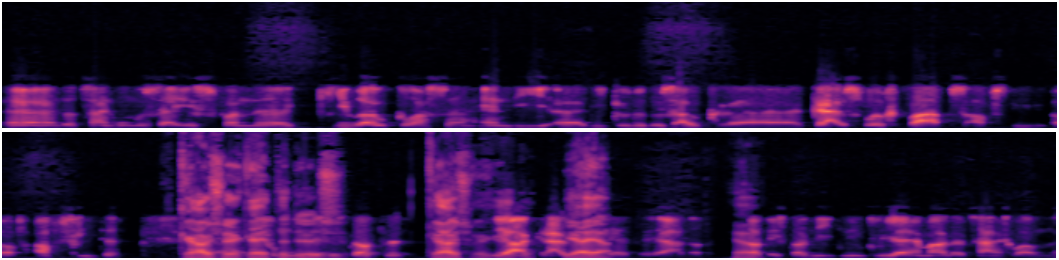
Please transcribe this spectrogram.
Uh, dat zijn onderzeeërs van de kilo-klasse. En die, uh, die kunnen dus ook uh, kruisvluchtwapens af, afschieten. Kruisraketten dus. Dat, kruisraketten. Ja, kruisraketten. Ja, ja. ja, dat, dat is dan niet nucleair, maar dat zijn gewoon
